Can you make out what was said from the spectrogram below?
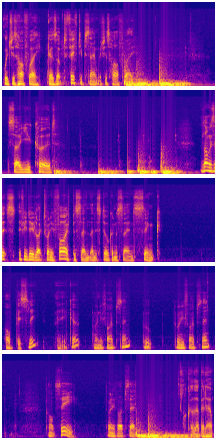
which is halfway. It goes up to 50%, which is halfway. So you could, as long as it's, if you do like 25%, then it's still going to say in sync, obviously. There you go, 25%. Ooh, 25%. Can't see. 25%. I'll cut that bit out.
